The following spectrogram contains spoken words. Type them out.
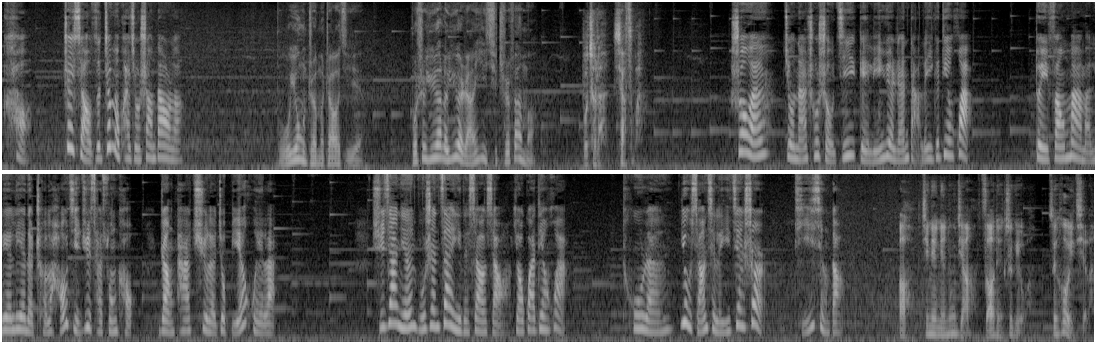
靠，这小子这么快就上道了？不用这么着急，不是约了月然一起吃饭吗？不吃了，下次吧。说完就拿出手机给林月然打了一个电话，对方骂骂咧咧的扯了好几句才松口，让他去了就别回来。徐佳年不甚在意的笑笑，要挂电话，突然又想起了一件事儿，提醒道：“哦，今年年终奖早点支给我，最后一期了。”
